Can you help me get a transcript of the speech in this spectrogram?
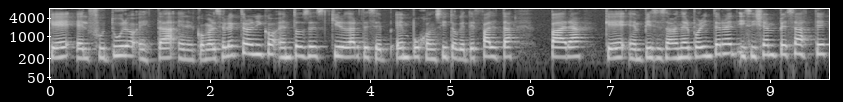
que el futuro está en el comercio electrónico, entonces quiero darte ese empujoncito que te falta para que empieces a vender por internet y si ya empezaste,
